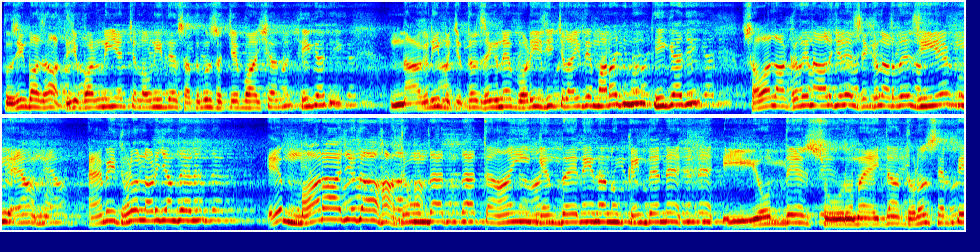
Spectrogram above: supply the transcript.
ਤੁਸੀਂ ਬਸ ਹੱਥ 'ਚ ਫੜਨੀ ਹੈ, ਚਲਾਉਣੀ ਤੇ ਸਤਿਗੁਰ ਸੱਚੇ ਪਾਤਸ਼ਾਹ ਨੇ, ਠੀਕ ਹੈ ਜੀ? ਨਾਗਣੀ ਬਚਿੱਤਰ ਸਿੰਘ ਨੇ ਬੜੀ ਸੀ ਚਲਾਈ ਤੇ ਮਹਾਰਾਜ ਨੇ, ਠੀਕ ਹੈ ਜੀ? ਸਵਾ ਲੱਖ ਦੇ ਨਾਲ ਜਿਹੜੇ ਸਿੱਖ ਲੜਦੇ ਸੀ, ਇਹ ਕੋਈ ਐਂ- ਐਵੇਂ ਹੀ ਥੋੜਾ ਲੜ ਜਾਂਦੇ ਨੇ। ਇਹ ਮਹਾਰਾਜ ਦਾ ਹੱਥ ਹੁੰਦਾ ਤਾਂ ਹੀ ਕਹਿੰਦੇ ਨੇ, ਇਹਨਾਂ ਨੂੰ ਕਹਿੰਦੇ ਨੇ, ਯੋਧੇ ਸੂਰਮੇ ਇਦਾਂ ਥੋੜਾ ਸਿਰ ਤੇ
